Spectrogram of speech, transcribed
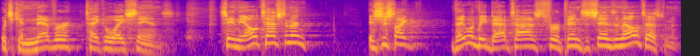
which can never take away sins. See, in the Old Testament, it's just like they would be baptized for repentance of sins in the Old Testament.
